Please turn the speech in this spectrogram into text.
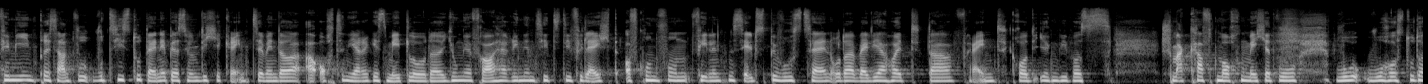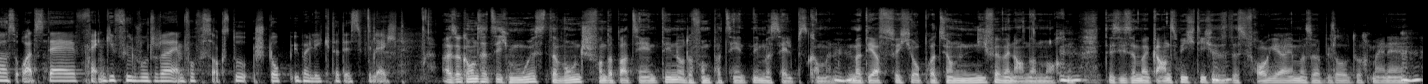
für mich interessant, wo, wo ziehst du deine persönliche Grenze, wenn da ein 18-jähriges Mädel oder junge Frau herinnen sitzt, die vielleicht aufgrund von fehlendem Selbstbewusstsein oder weil ja halt der Freund gerade irgendwie was schmackhaft machen möchtet, wo, wo, wo hast du da als Arzt dein Feingefühl, wo du dann einfach sagst, du stopp, überleg dir das vielleicht? Also grundsätzlich muss der Wunsch von der Patientin oder vom Patienten immer selbst kommen. Mhm. Man darf solche Operationen nie für wen anderen machen. Mhm. Das ist einmal ganz wichtig. Also mhm. das frage ich ja immer so ein bisschen durch meine, mhm.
